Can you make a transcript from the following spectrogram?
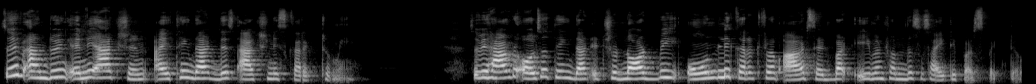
So if I am doing any action, I think that this action is correct to me. So we have to also think that it should not be only correct from our side but even from the society perspective.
